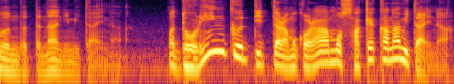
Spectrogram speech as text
ぶんだったら何みたいな、まあ、ドリンクって言ったらもうこれはもう酒かなみたいな。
